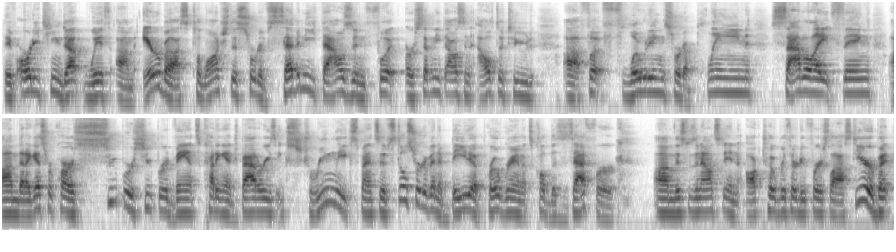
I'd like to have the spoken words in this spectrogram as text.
they've already teamed up with um, Airbus to launch this sort of 70,000 foot or 70,000 altitude uh, foot floating sort of plane satellite thing um, that I guess requires super, super advanced cutting edge batteries, extremely expensive, still sort of in a beta program. It's called the Zephyr. Um, this was announced in October 31st last year, but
